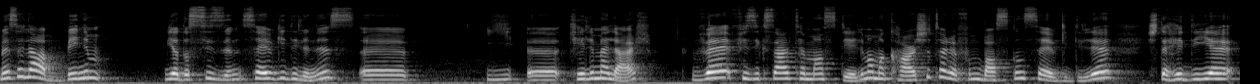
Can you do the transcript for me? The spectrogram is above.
Mesela benim ya da sizin sevgi diliniz e, e, kelimeler ve fiziksel temas diyelim ama karşı tarafın baskın sevgi dili işte hediye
